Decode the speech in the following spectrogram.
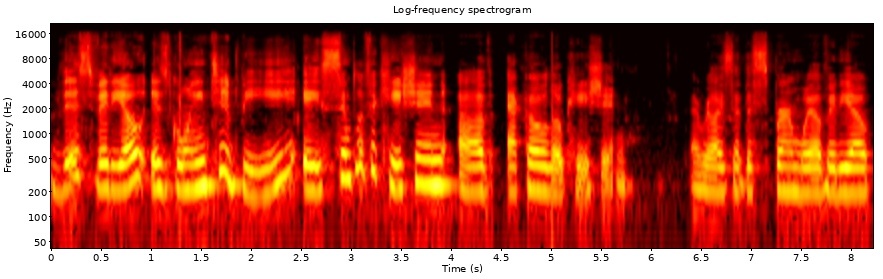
this video is going to be a simplification of echolocation. I realized that the sperm whale video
